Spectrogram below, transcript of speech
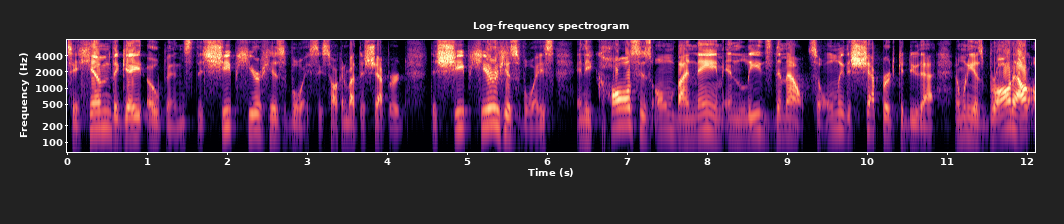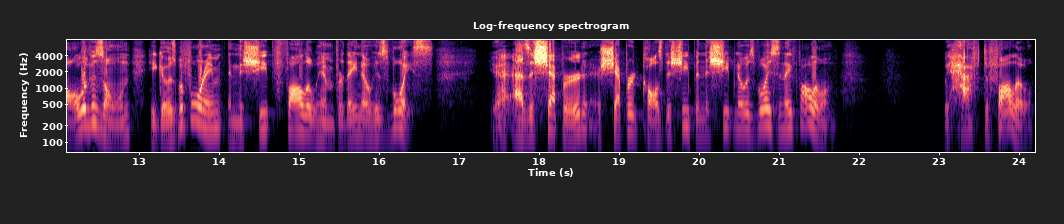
To him the gate opens, the sheep hear his voice. He's talking about the shepherd. The sheep hear his voice, and he calls his own by name and leads them out. So only the shepherd could do that. And when he has brought out all of his own, he goes before him, and the sheep follow him, for they know his voice. As a shepherd, a shepherd calls the sheep, and the sheep know his voice and they follow him. We have to follow.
